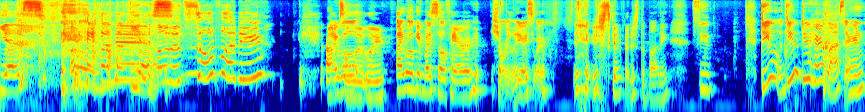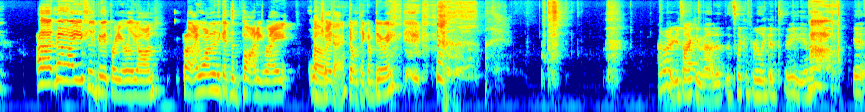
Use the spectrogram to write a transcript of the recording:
Yes. Oh man. Yes. Oh, that's so funny. I will- Absolutely. I will give myself hair shortly, I swear. You're just gonna finish the body. See, do you do you do hair last, Aaron? Uh, no, I usually do it pretty early on, but I wanted to get the body right, which Oh, I don't think I'm doing. I don't know what you're talking about. It's looking really good to me. You know? Yeah.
